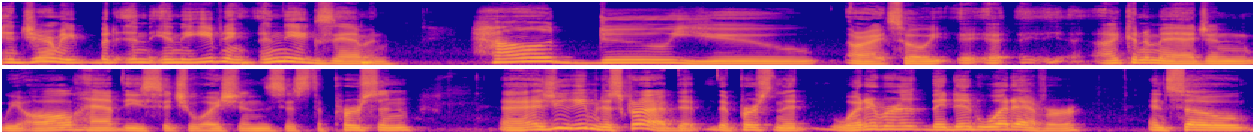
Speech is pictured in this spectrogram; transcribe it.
and Jeremy, but in in the evening in the examen, how do you? All right, so uh, I can imagine we all have these situations. It's the person, uh, as you even described, that the person that whatever they did, whatever, and so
